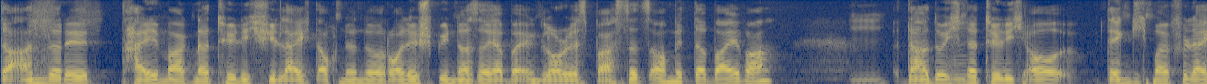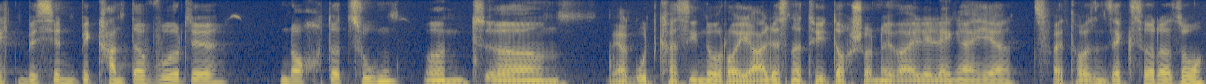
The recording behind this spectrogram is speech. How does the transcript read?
der andere Teil mag natürlich vielleicht auch eine Rolle spielen, dass er ja bei Inglourious Bastards auch mit dabei war. Mhm. Dadurch mhm. natürlich auch, denke ich mal, vielleicht ein bisschen bekannter wurde noch dazu. Und ähm, ja gut, Casino Royale ist natürlich doch schon eine Weile länger her, 2006 oder so.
